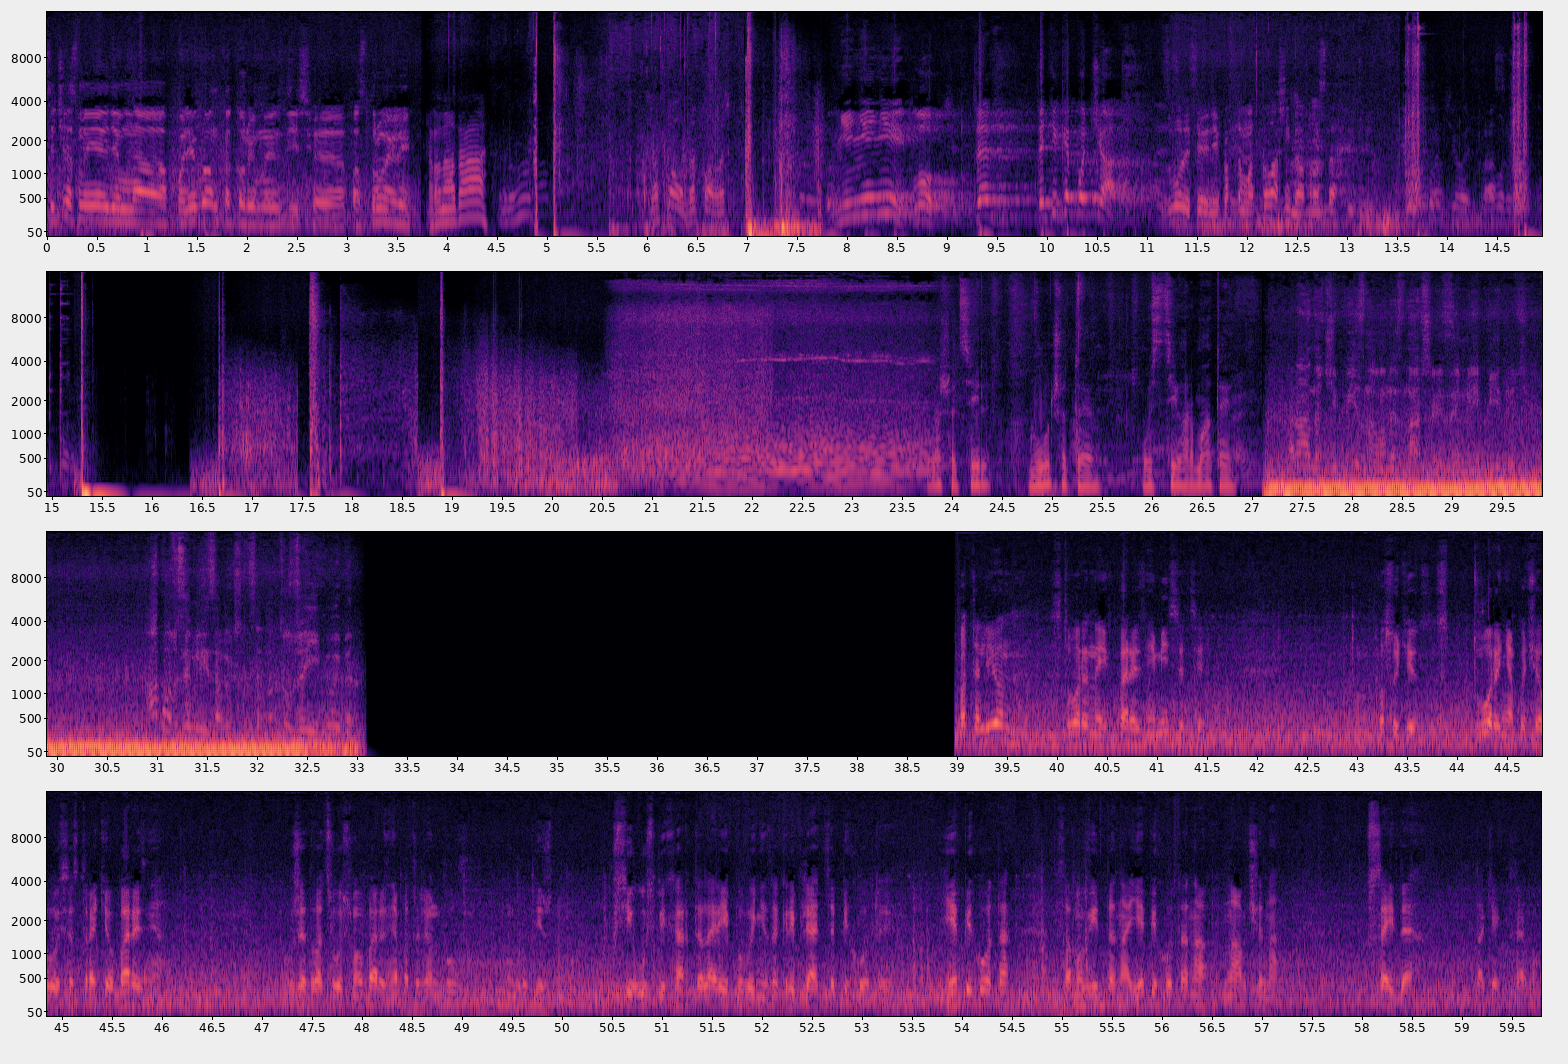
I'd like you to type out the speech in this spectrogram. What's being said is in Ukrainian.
Сейчас мы едем на полигон, который мы здесь э, построили. Граната! Запал, запал. Ні, ні, ні, хлопці, це, ж- це тільки початок. Зводить сьогодні автомат Калашникова просто. Наша ціль влучити ось ці гармати Рано чи пізно вони з нашої землі підуть. В землі залишаться. Ну тут вже їх вибір. Батальйон створений в березні місяці. По суті, створення почалося з 3 березня. Вже 28 березня батальйон був у Рубіжному. Всі успіхи артилерії повинні закріплятися піхотою. Є піхота самовіддана, є піхота навчена. Все йде так, як треба.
